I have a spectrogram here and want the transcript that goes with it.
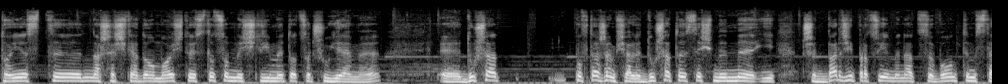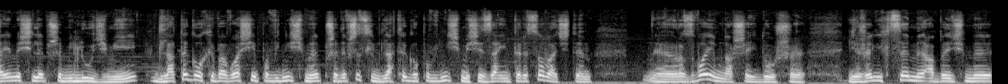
to jest y, nasza świadomość, to jest to, co myślimy, to, co czujemy. Y, dusza, powtarzam się, ale dusza to jesteśmy my i czym bardziej pracujemy nad sobą, tym stajemy się lepszymi ludźmi. Dlatego chyba właśnie powinniśmy, przede wszystkim dlatego powinniśmy się zainteresować tym, y, rozwojem naszej duszy. Jeżeli chcemy, abyśmy,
